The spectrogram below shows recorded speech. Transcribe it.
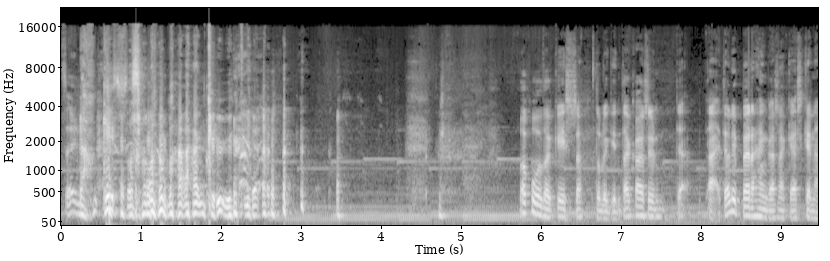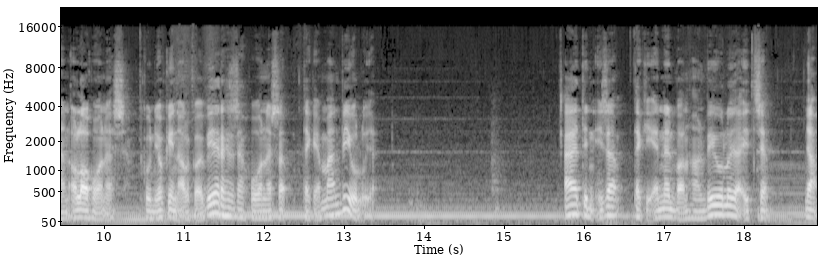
Siinä on kissa saanut vähän kyytiä. Lopulta kissa tulikin takaisin ja äiti oli perheen kanssa keskenään olohuoneessa, kun jokin alkoi vieressänsä huoneessa tekemään viuluja. Äitin isä teki ennen vanhaan viuluja itse ja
